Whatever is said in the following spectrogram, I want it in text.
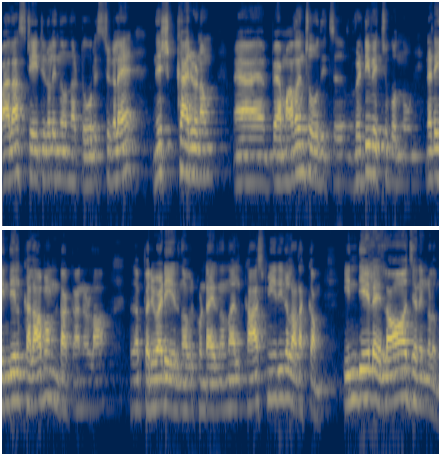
പല സ്റ്റേറ്റുകളിൽ നിന്ന് വന്ന ടൂറിസ്റ്റുകളെ നിഷ്കരുണം മതം ചോദിച്ച് വെടിവെച്ച് കൊന്നു. എന്നിട്ട് ഇന്ത്യയിൽ കലാപം ഉണ്ടാക്കാനുള്ള പരിപാടിയായിരുന്നു അവർക്കുണ്ടായിരുന്നത്. എന്നാൽ കാശ്മീരികളടക്കം ഇന്ത്യയിലെ എല്ലാ ജനങ്ങളും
